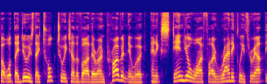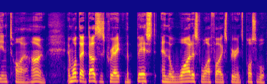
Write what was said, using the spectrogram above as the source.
But what they do is they talk to each other via their own private network and extend your Wi Fi radically throughout the entire home. And what that does is create the best and the widest Wi Fi experience possible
